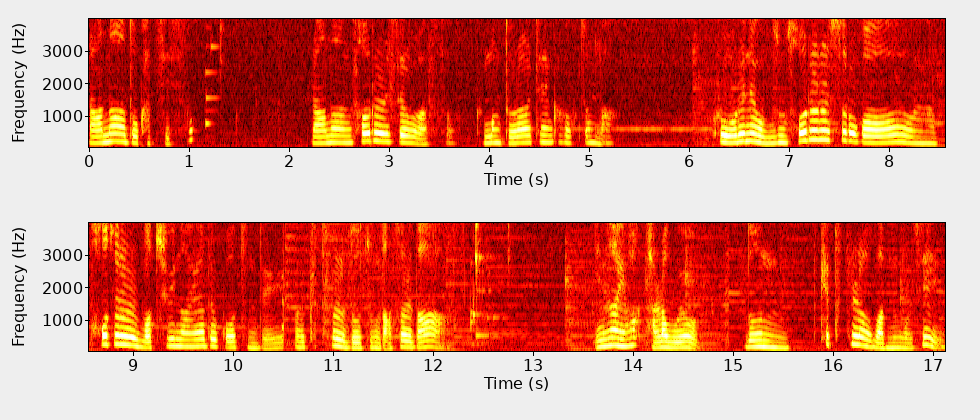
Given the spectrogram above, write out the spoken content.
라누아도 같이 있어? 라누아는 서류를 쓰러 갔어. 금방 돌아올 테니까 걱정 마. 그 어린애가 무슨 서류를 쓰러 가. 그냥 퍼즐 맞추기나 해야 될 것 같은데. 아, 캐터필러 너 좀 낯설다. 인상이 확 달라 보여. 넌 캐터필러 맞는 거지?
